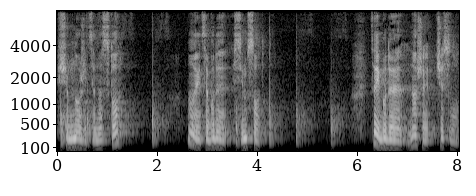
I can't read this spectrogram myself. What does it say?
що множиться на 100. Ну і це буде 700. Це і буде наше число.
